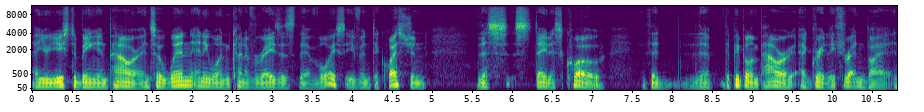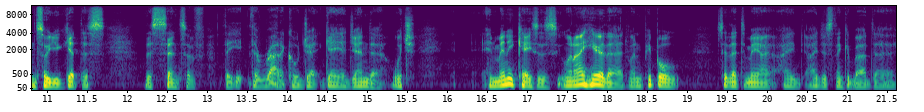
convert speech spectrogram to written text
Uh, you're used to being in power, and so when anyone kind of raises their voice, even to question this status quo, the the the people in power are greatly threatened by it, and so you get this this sense of the the radical gay agenda, which in many cases, when I hear that, when people say that to me, I I, I just think about the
